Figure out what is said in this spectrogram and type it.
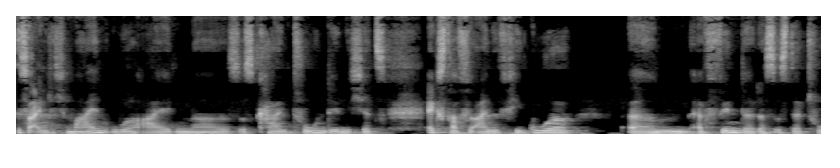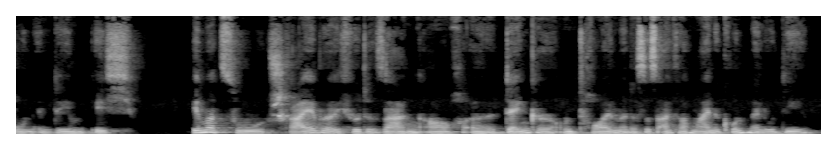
ist eigentlich mein ureigener. Es ist kein Ton, den ich jetzt extra für eine Figur ähm, erfinde. Das ist der Ton, in dem ich immerzu schreibe, ich würde sagen auch äh, denke und träume. Das ist einfach meine Grundmelodie.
